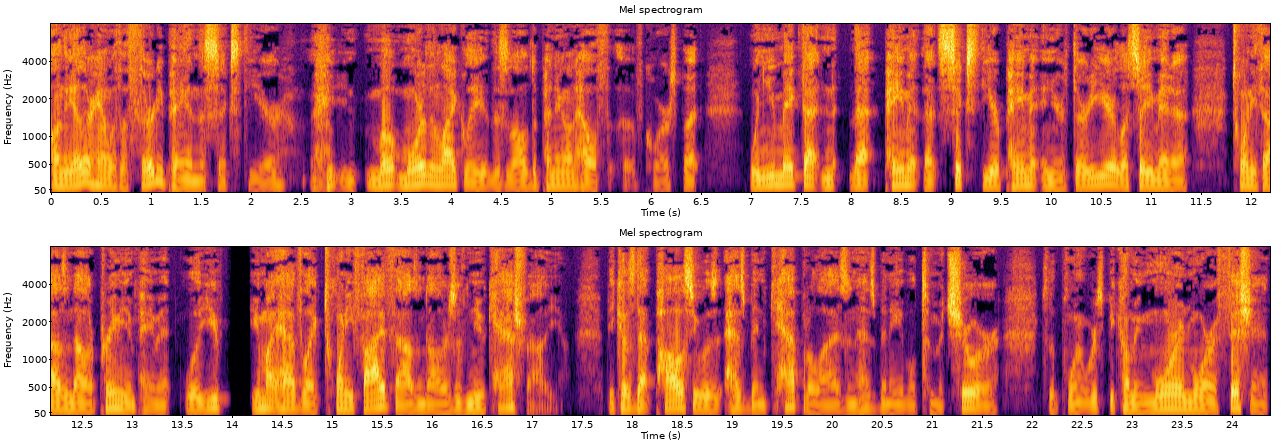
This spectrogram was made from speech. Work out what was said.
On the other hand, with a 30 pay in the sixth year, more than likely, this is all depending on health, of course, but when you make that, that payment, that sixth year payment in your 30 year, let's say you made a $20,000 premium payment. Well, you, you might have like $25,000 of new cash value because that policy was has been capitalized and has been able to mature to the point where it's becoming more and more efficient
